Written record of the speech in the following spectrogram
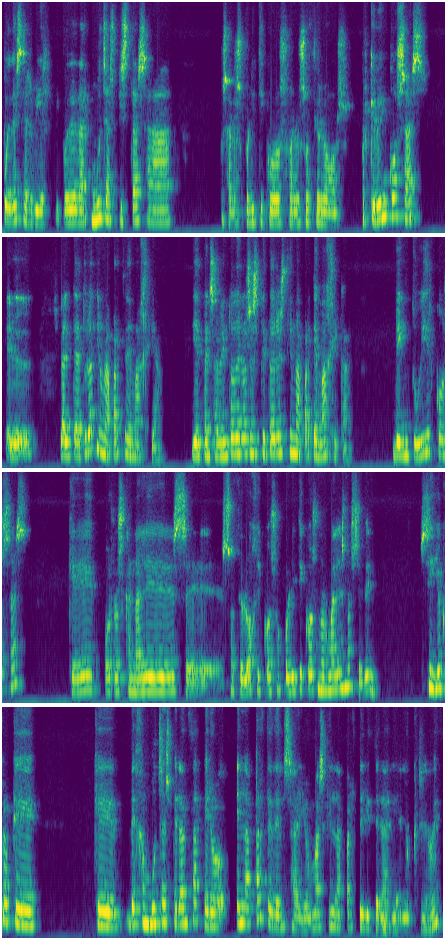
puede servir y puede dar muchas pistas a, pues a los políticos o a los sociólogos, porque ven cosas, la literatura tiene una parte de magia y el pensamiento de los escritores tiene una parte mágica, de intuir cosas que por los canales eh, sociológicos o políticos normales no se ven. Sí, yo creo que, que dejan mucha esperanza, pero en la parte de ensayo, más que en la parte literaria, yo creo. ¿eh?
